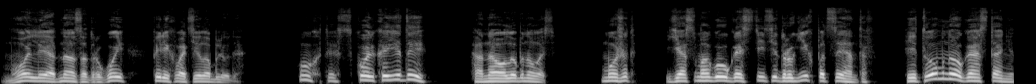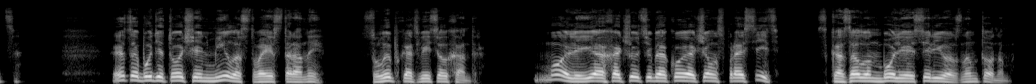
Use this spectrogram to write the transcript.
Молли одна за другой перехватила блюдо. «Ух ты, сколько еды!» Она улыбнулась. «Может, я смогу угостить и других пациентов? И то много останется». «Это будет очень мило с твоей стороны», — с улыбкой ответил Хантер. «Молли, я хочу тебя кое о чем спросить», — сказал он более серьезным тоном.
